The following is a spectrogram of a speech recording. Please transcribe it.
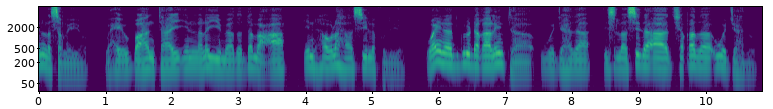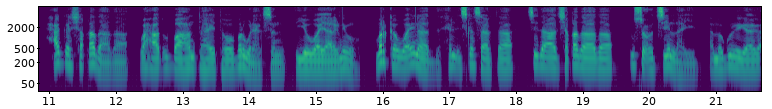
in la sameeyo. Waxay u baahan tahay in lala yimaado damaca in howlahaasi la fuliyo. Waa inaad guri dhaqaalaynta u wajahdaa isla sida aad shaqada u wajahdo xagga shaqadaada waxaad u baahan tahay tababar wanaagsan iyo waayo aragnimo marka waa inaad xil iska saartaa sida aad shaqadaada u socodsiin lahayd ama gurigaaga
